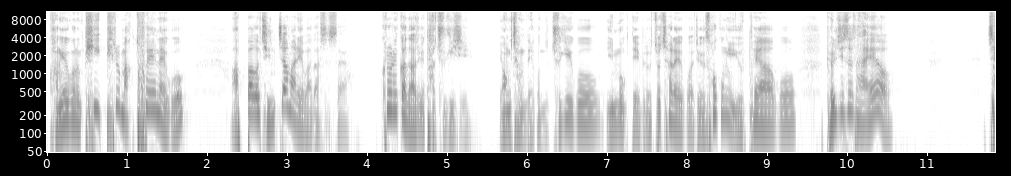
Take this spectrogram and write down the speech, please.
광해군은 피 피를 막 토해내고 압박을 진짜 많이 받았었어요. 그러니까 나중에 다 죽이지. 영창대군도 죽이고 임목대비로 쫓아내고 지금 서궁에 유폐하고 별짓을 다 해요. 자,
